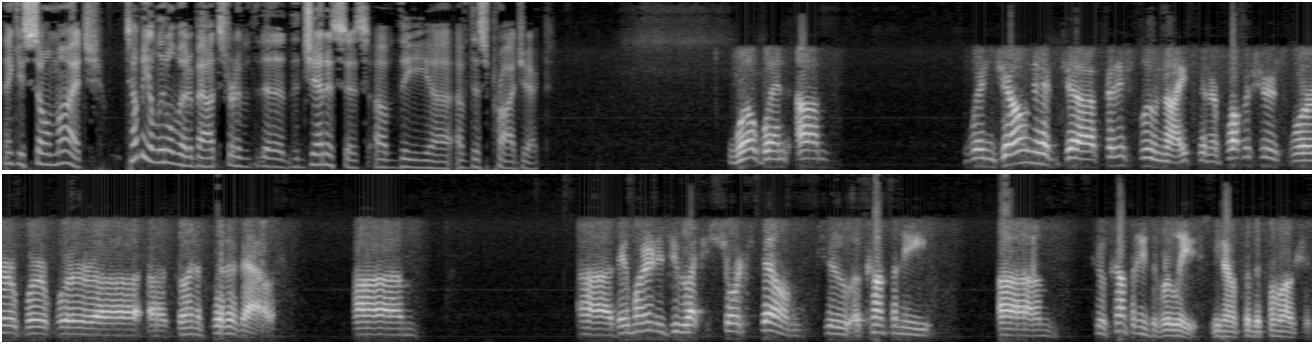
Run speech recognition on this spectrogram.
Thank you so much. Tell me a little bit about sort of the, the genesis of the uh, of this project. Well, when um, when Joan had uh, finished Blue Nights and her publishers were were were uh, uh, going to put it out, um, uh, they wanted to do like a short film to accompany um, to accompany the release, you know, for the promotion.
